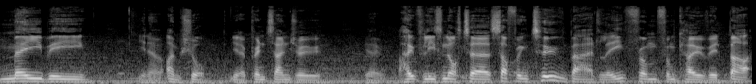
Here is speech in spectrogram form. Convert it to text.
Maybe, you know, I'm sure, you know, Prince Andrew. You know, hopefully he's not uh, suffering too badly from, from COVID, but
